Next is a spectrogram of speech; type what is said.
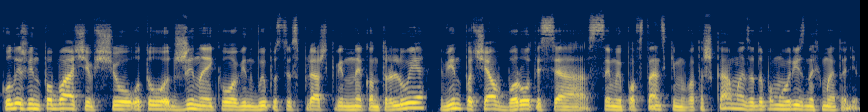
коли ж він побачив, що у того джина, якого він випустив з пляшки, він не контролює, він почав боротися з цими повстанськими ватажками за допомогою різних методів:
